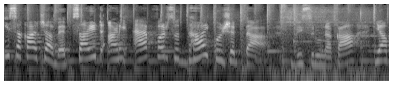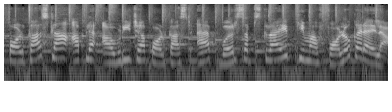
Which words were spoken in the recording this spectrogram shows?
ई सकाळच्या वेबसाईट आणि ऍप वर सुद्धा ऐकू शकता. विसरू नका. या पॉडकास्टला आपल्या आवडीच्या पॉडकास्ट ऍप वर सबस्क्राईब किंवा फॉलो करायला.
